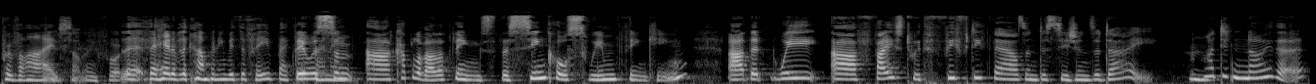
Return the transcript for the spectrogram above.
provide something for the, the head of the company with the feedback. There was some, need. a couple of other things. The sink or swim thinking, uh, that we are faced with 50,000 decisions a day. I didn't know that.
